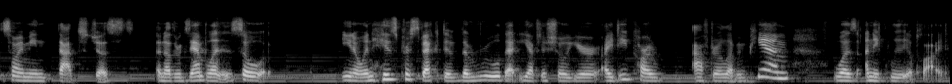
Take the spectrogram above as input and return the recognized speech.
so, I mean, that's just another example. And so, you know, in his perspective, the rule that you have to show your ID card after 11 p.m. was unequally applied.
